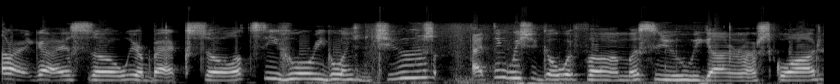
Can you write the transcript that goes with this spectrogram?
Alright guys, so we are back. So let's see who are we going to choose. I think we should go with um let's see who we got in our squad.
